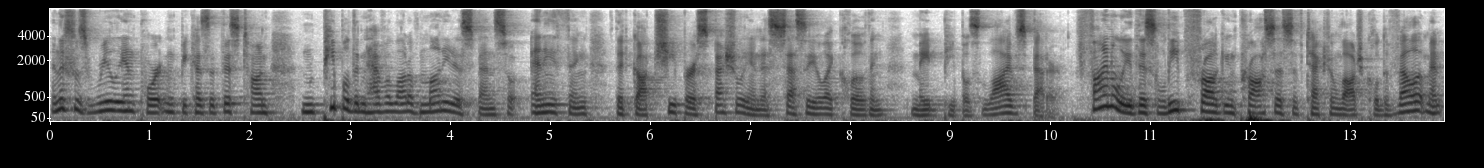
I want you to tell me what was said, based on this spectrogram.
And this was really important because at this time, people didn't have a lot of money to spend, so anything that got cheaper, especially a necessity like clothing, made people's lives better. Finally, this leapfrogging process of technological development,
